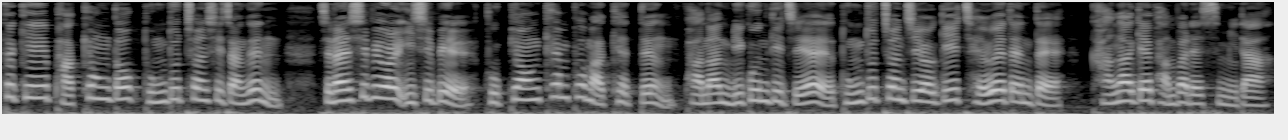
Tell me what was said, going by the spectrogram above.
특히 박형덕 동두천 시장은 지난 12월 20일 부평 캠프마켓 등 반환 미군 기지에 동두천 지역이 제외된 데 강하게 반발했습니다.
